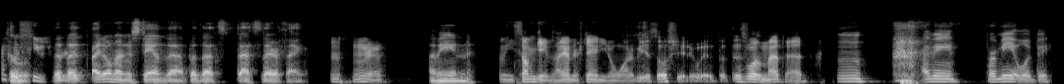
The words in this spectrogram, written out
that For- just seems that- weird. that- I don't understand that, but that's that's their thing. Mm, okay. I mean, I mean, some games I understand you don't want to be associated with, but this wasn't that bad. Mm, I mean, for me, it would be.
